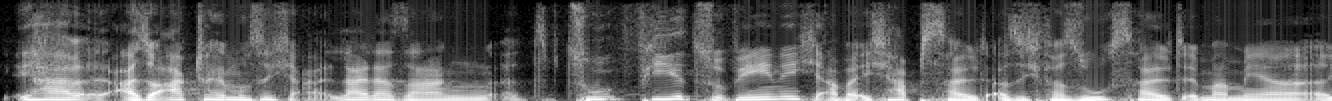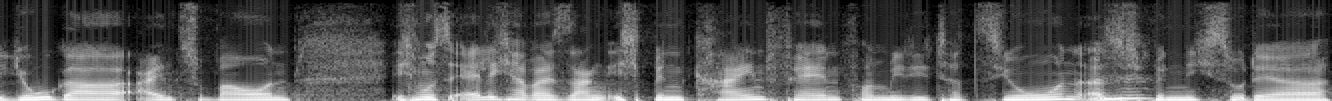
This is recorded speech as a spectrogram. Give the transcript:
ja, also aktuell muss ich leider sagen, zu viel zu wenig, aber ich hab's halt, also ich versuch's halt immer mehr äh, Yoga einzubauen. Ich muss ehrlicherweise sagen, ich bin kein Fan von Meditation, also mhm. ich bin nicht so der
